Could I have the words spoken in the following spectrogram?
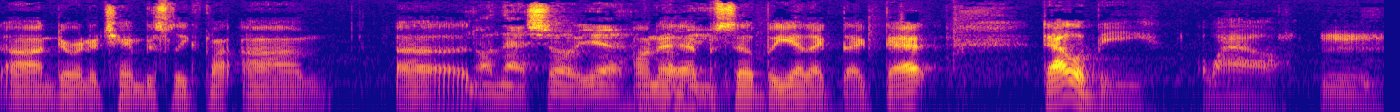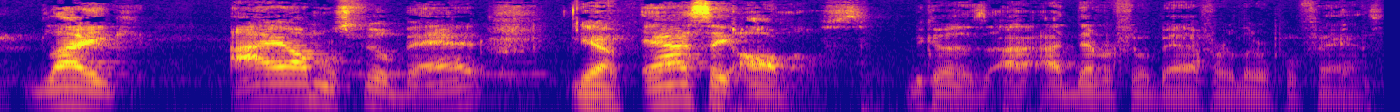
uh, during the Champions League um, uh, On that show, yeah. on that I mean, episode. But yeah, like like that, that would be wow. Mm. Like, I almost feel bad Yeah, And I say almost because I, I never feel bad for Liverpool fans,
